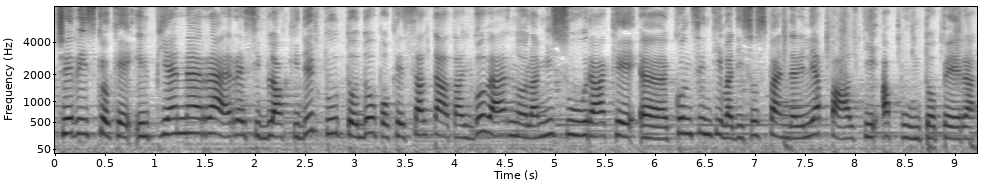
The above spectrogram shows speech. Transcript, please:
c'è il rischio che il PNRR si blocchi del tutto dopo che è saltata al governo la misura che eh, consentiva di sospendere gli appalti appunto per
